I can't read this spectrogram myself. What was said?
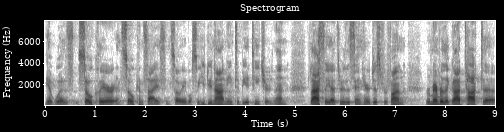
it was so clear and so concise and so able. So you do not need to be a teacher. And then, lastly, I threw this in here just for fun. Remember that God talked uh,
